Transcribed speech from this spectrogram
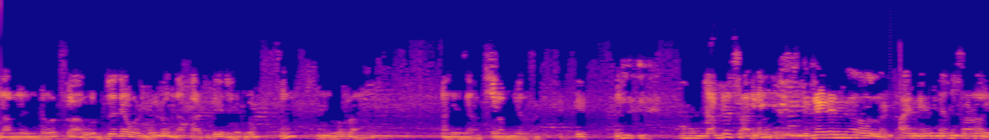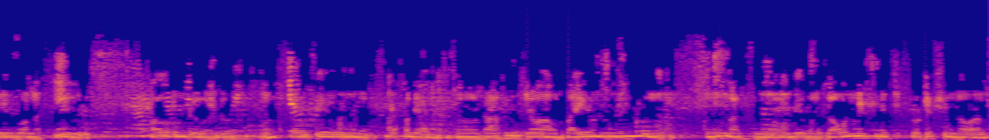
నన్ను ఇంతవరకు ఆ వద్దనే వాడు నాకు అడ్డే లేదు అని నేను పొలం మీద పెట్టి చంపేస్తాను ఆయన ఏం చేస్తాడో ఏమో నాకు తెలియదు పవర్ ఉండేవాడు కొంచెం భయం నాకు. అదే మన గవర్నమెంట్ నుంచి ప్రొటెక్షన్ కావాలి.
